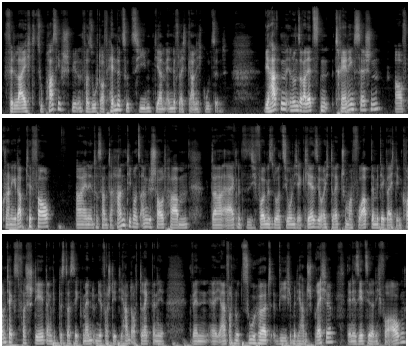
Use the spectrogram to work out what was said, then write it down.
vielleicht zu passiv spielt und versucht auf Hände zu ziehen, die am Ende vielleicht gar nicht gut sind. Wir hatten in unserer letzten Trainingssession auf Grinding It Up TV eine interessante Hand, die wir uns angeschaut haben. Da ereignete sich folgende Situation. Ich erkläre sie euch direkt schon mal vorab, damit ihr gleich den Kontext versteht. Dann gibt es das Segment und ihr versteht die Hand auch direkt, wenn ihr, wenn äh, ihr einfach nur zuhört, wie ich über die Hand spreche. Denn ihr seht sie da nicht vor Augen.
